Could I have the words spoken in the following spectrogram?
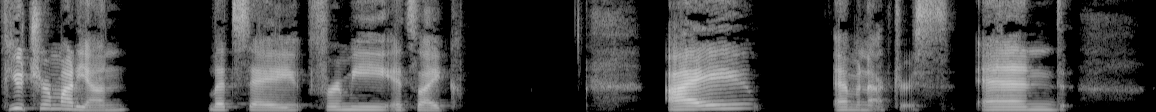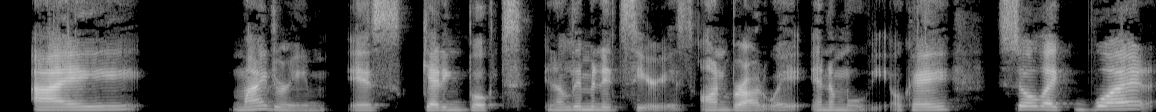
future Marianne let's say for me it's like i am an actress and i my dream is getting booked in a limited series on broadway in a movie okay so like what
